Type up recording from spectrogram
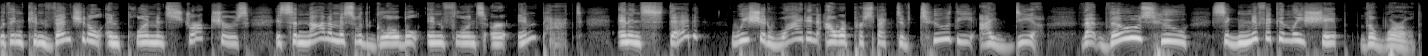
within conventional employment structures is synonymous with global influence or impact. And instead, we should widen our perspective to the idea that those who significantly shape the world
